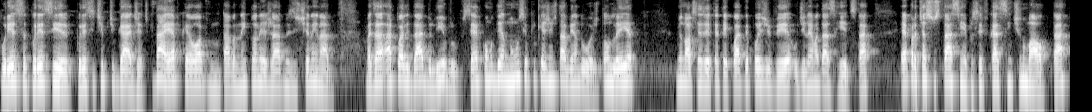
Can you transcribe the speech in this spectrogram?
por esse, por esse, por esse tipo de gadget, que na época é óbvio, não estava nem planejado, não existia nem nada. Mas a atualidade do livro serve como denúncia para o que a gente está vendo hoje. Então, leia 1984 depois de ver o Dilema das Redes, tá? É para te assustar, sim, é para você ficar se sentindo mal, tá?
